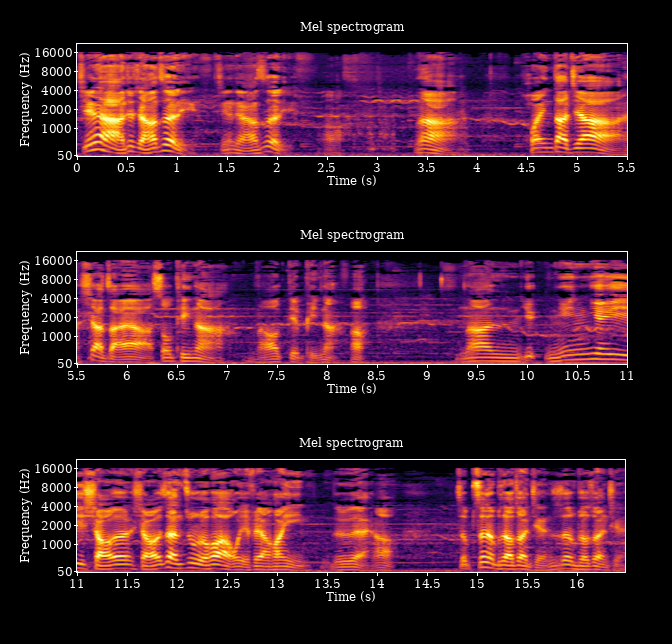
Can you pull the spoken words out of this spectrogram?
今天啊，就讲到这里，今天讲到这里啊，那欢迎大家下载啊，收听啊，然后点评啊，啊，那愿您愿意小额小额赞助的话，我也非常欢迎，对不对啊？这真的不是要赚钱，是真的不是要赚钱，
